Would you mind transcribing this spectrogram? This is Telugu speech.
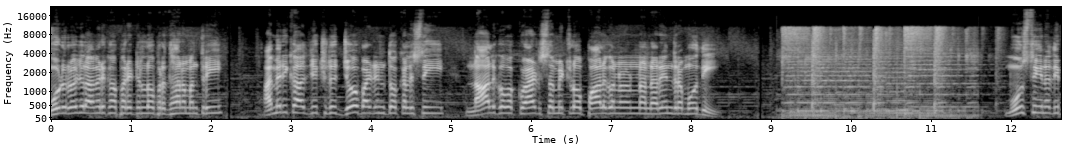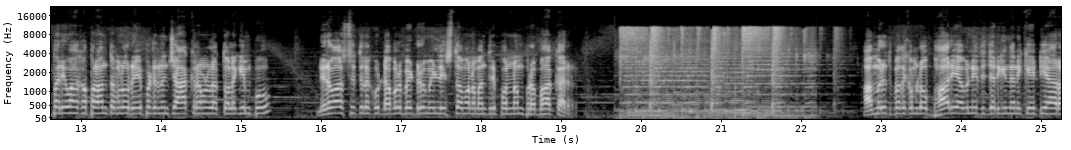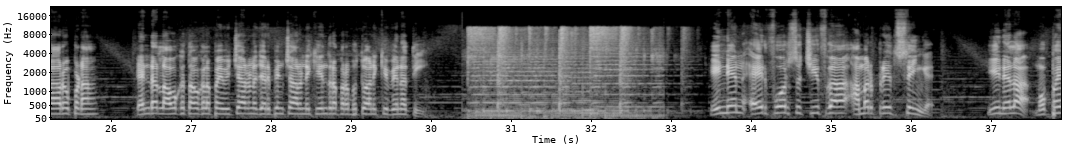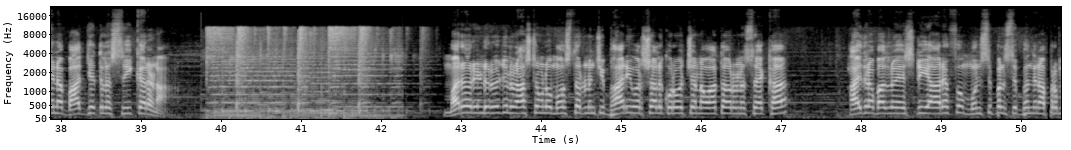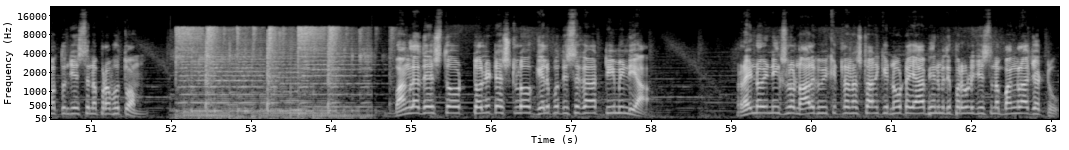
మూడు రోజుల అమెరికా పర్యటనలో ప్రధానమంత్రి అమెరికా అధ్యక్షుడు జో బైడెన్తో కలిసి నాలుగవ క్వాడ్ సమ్మిట్లో పాల్గొననున్న నరేంద్ర మోదీ. మూసీ నది పరివాహక ప్రాంతంలో రేపటి నుంచి ఆక్రమణల తొలగింపు నిర్వాసితులకు డబుల్ బెడ్రూమ్ ఇళ్ళు ఇస్తామన్న మంత్రి పొన్నం ప్రభాకర్. అమృత్ పథకంలో భారీ అవినీతి జరిగిందని కేటీఆర్ ఆరోపణ టెండర్ల అవకతవకలపై విచారణ జరిపించాలని కేంద్ర ప్రభుత్వానికి వినతి. ఇండియన్ ఎయిర్ ఫోర్స్ చీఫ్గా అమర్ప్రీత్ సింగ్ ఈ నెల ముప్పైన బాధ్యతల స్వీకరణ. మరో రెండు రోజులు రాష్ట్రంలో మోస్తరు నుంచి భారీ వర్షాలు కురవచ్చన్న వాతావరణ శాఖ హైదరాబాద్లో ఎస్డీఆర్ఎఫ్ మున్సిపల్ సిబ్బందిని అప్రమత్తం చేసిన ప్రభుత్వం. బంగ్లాదేశ్తో తొలి టెస్టులో గెలుపు దిశగా టీమిండియా. రెండో ఇన్నింగ్స్లో నాలుగు వికెట్ల నష్టానికి నూట యాభై ఎనిమిది పరుగులు చేసిన బంగ్లా జట్టు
